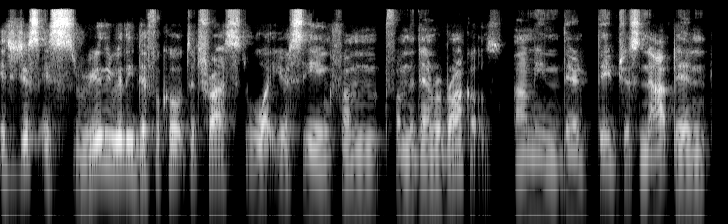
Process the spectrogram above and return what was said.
it's just it's really really difficult to trust what you're seeing from from the Denver Broncos. I mean, they're they've just not been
